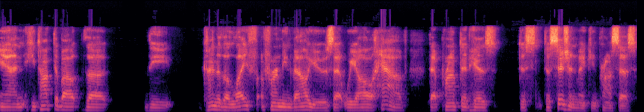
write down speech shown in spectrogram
And he talked about the the kind of the life affirming values that we all have that prompted his decision making process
